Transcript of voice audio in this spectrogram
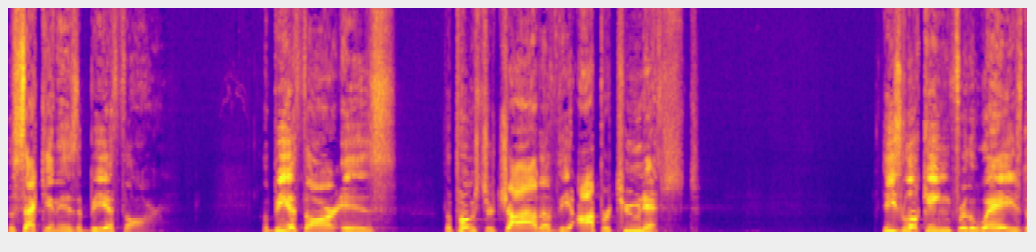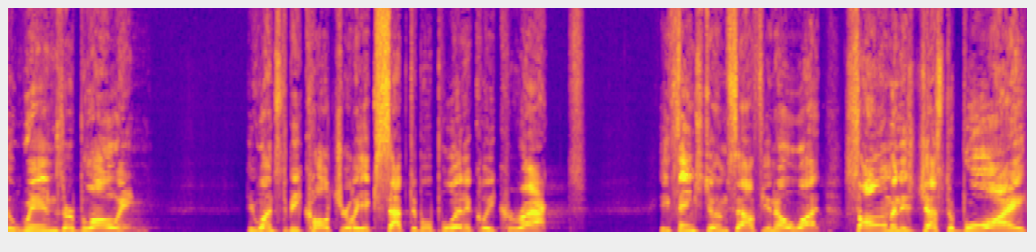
The second is Abiathar. Abiathar is the poster child of the opportunist. He's looking for the ways the winds are blowing. He wants to be culturally acceptable, politically correct. He thinks to himself, you know what? Solomon is just a boy.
